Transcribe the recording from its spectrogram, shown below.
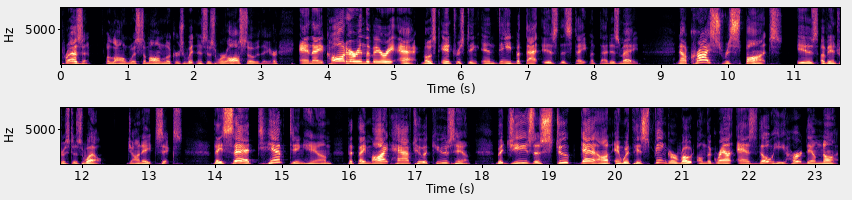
present along with some onlookers. Witnesses were also there, and they caught her in the very act. Most interesting indeed, but that is the statement that is made. Now, Christ's response is of interest as well. John 8 6. They said, tempting him that they might have to accuse him. But Jesus stooped down and with his finger wrote on the ground as though he heard them not.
